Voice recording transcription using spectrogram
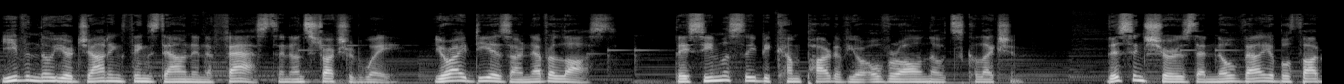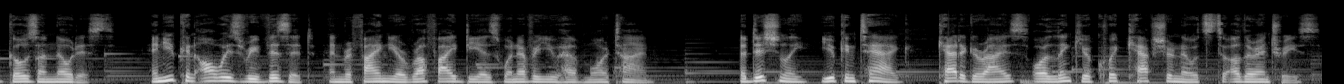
Even though you're jotting things down in a fast and unstructured way, your ideas are never lost. They seamlessly become part of your overall notes collection. This ensures that no valuable thought goes unnoticed, and you can always revisit and refine your rough ideas whenever you have more time. Additionally, you can tag, categorize, or link your quick capture notes to other entries,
